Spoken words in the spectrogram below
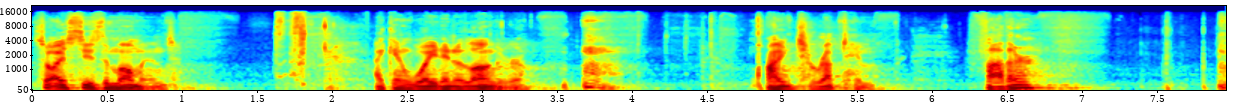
So I seize the moment. I can't wait any longer. I interrupt him. Father,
